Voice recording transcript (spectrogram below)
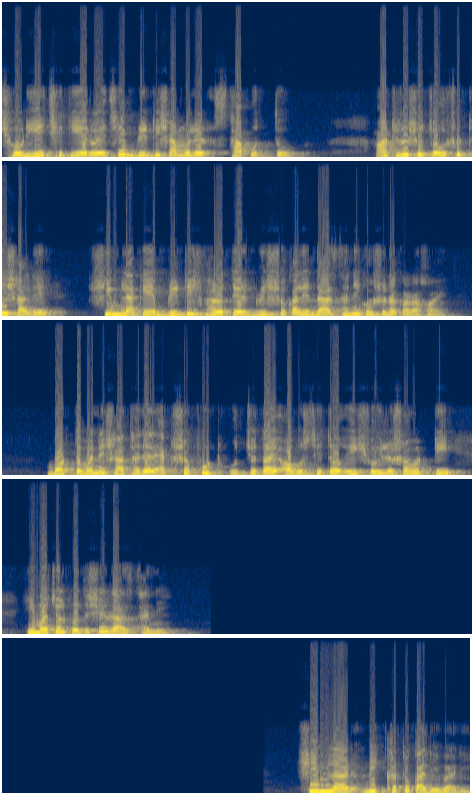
ছড়িয়ে ছিটিয়ে রয়েছে ব্রিটিশ আমলের স্থাপত্য। আঠারোশো চৌষট্টি সালে সিমলাকে ব্রিটিশ ভারতের গ্রীষ্মকালীন রাজধানী ঘোষণা করা হয়। বর্তমানে সাত হাজার একশো ফুট উচ্চতায় অবস্থিত এই শৈল শহরটি হিমাচল প্রদেশের রাজধানী। সিমলার বিখ্যাত কালীবাড়ি।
